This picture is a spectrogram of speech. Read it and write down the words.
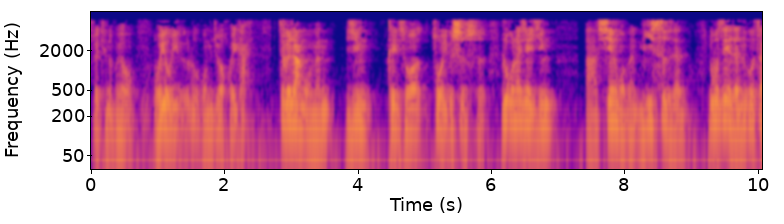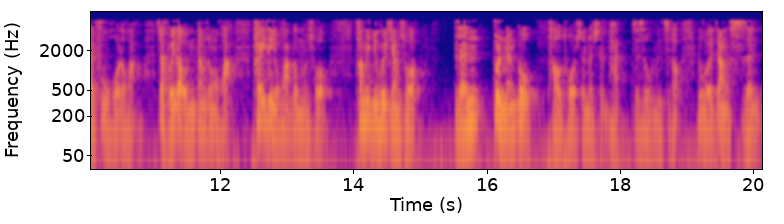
所以听众朋友，唯有一个路，我们就要悔改。这个让我们已经可以说做一个事实。如果那些已经啊先我们离世的人，如果这些人能够再复活的话，再回到我们当中的话，他一定有话跟我们说，他们一定会这样说。人不能够逃脱神的审判，这是我们知道。如果让死人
